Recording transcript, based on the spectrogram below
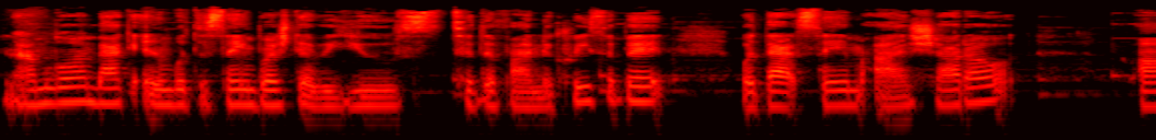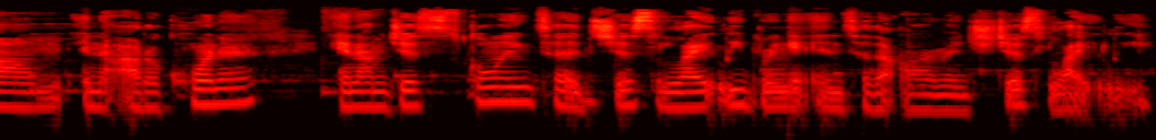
Now I'm going back in with the same brush that we used to define the crease a bit with that same eyeshadow um, in the outer corner. And I'm just going to just lightly bring it into the orange, just lightly.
